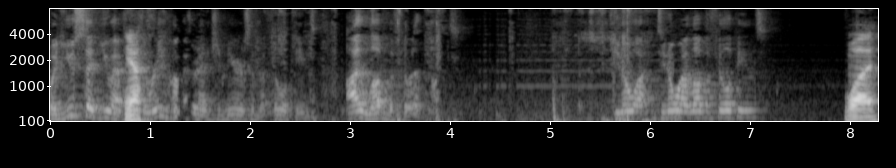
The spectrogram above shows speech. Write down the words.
But you said you have Yeah. 300 engineers in the Philippines. I love the Philippines. Do you know what? Do you know why I love the Philippines? Why?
